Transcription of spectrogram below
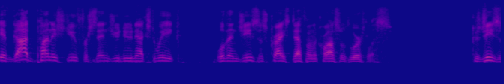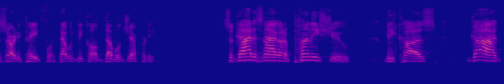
if God punished you for sins you do next week, well, then Jesus Christ's death on the cross was worthless. Because Jesus already paid for it. That would be called double jeopardy. So, God is not going to punish you because God,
